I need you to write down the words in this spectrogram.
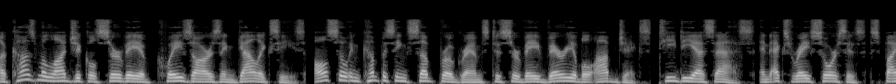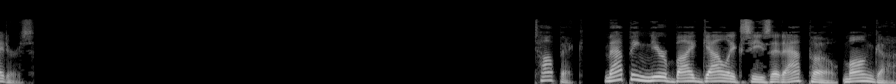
A cosmological survey of quasars and galaxies, also encompassing subprograms to survey variable objects (TDSS) and X-ray sources (spiders). Topic: Mapping nearby galaxies at APO (MANGA).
